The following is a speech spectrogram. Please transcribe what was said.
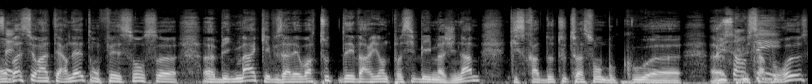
on va sur internet, on fait sauce euh, euh, Big Mac et vous allez voir toutes des variantes possibles et imaginables, qui sera de toute façon beaucoup euh, euh, Plus savoureuse,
